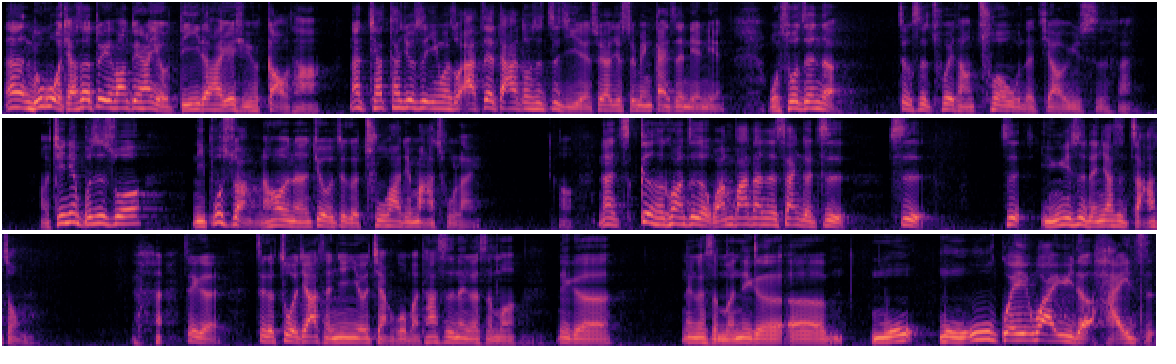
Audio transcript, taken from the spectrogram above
那如果假设对方对他有敌意的话，也许会告他。那他他就是因为说啊，这大家都是自己人，所以他就随便干声连连。我说真的，这个是非常错误的教育示范。啊，今天不是说你不爽，然后呢就这个粗话就骂出来。好，那更何况这个王八蛋这三个字是是隐喻是人家是杂种。这个这个作家曾经有讲过嘛，他是那个什么那个那个什么那个呃母母乌龟外遇的孩子，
